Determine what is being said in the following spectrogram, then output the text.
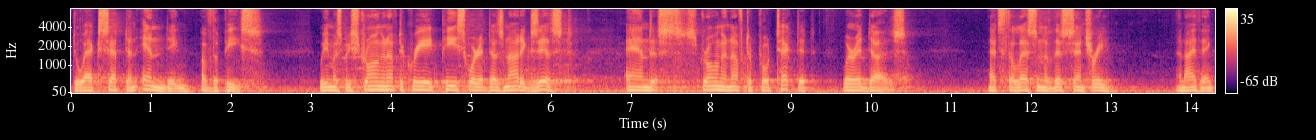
to accept an ending of the peace. We must be strong enough to create peace where it does not exist and strong enough to protect it where it does. That's the lesson of this century, and I think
